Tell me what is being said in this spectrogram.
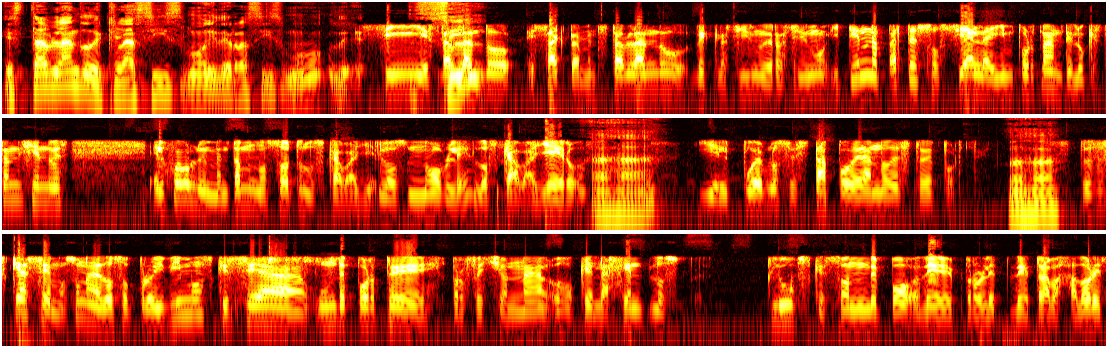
está hablando de clasismo y de racismo. Sí, está ¿Sí? hablando, exactamente, está hablando de clasismo, de racismo, y tiene una parte social ahí importante. Lo que están diciendo es, el juego lo inventamos nosotros, los, caballe- los nobles, los caballeros, Ajá, y el pueblo se está apoderando de este deporte. ajá. Entonces, ¿qué hacemos? Una de dos, o prohibimos que sea un deporte profesional o que la gente, los clubs que son de, po- de, de trabajadores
